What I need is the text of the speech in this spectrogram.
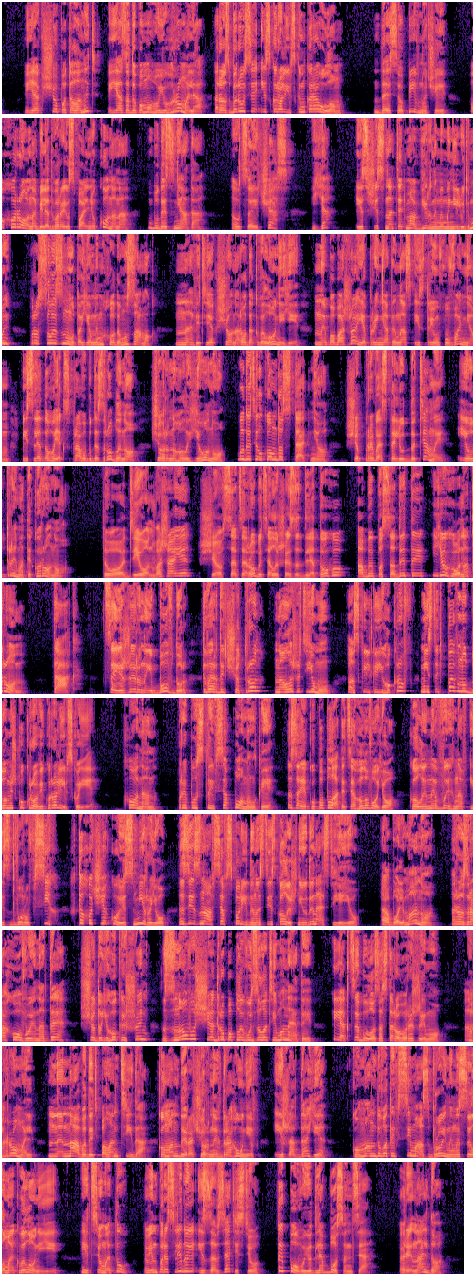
Якщо поталанить, я за допомогою громеля розберуся із королівським караулом. Десь опівночі охорона біля дверей у спальню Конана буде знята. У цей час я із шістнадцятьма вірними мені людьми прослизну таємним ходом у замок, навіть якщо народ Аквелонії не побажає прийняти нас із тріумфуванням після того, як справу буде зроблено, Чорного легіону буде цілком достатньо, щоб привести люд до тями і утримати корону. То Діон вважає, що все це робиться лише для того, аби посадити його на трон. Так, цей жирний Бовдур твердить, що трон належить йому, оскільки його кров містить певну домішку крові королівської. Конан припустився помилки, за яку поплатиться головою, коли не вигнав із двору всіх, хто хоч якоюсь мірою зізнався в спорідненості з колишньою династією. А Больмано розраховує на те, що до його кишень знову щедро попливуть золоті монети, як це було за старого режиму. Громель ненавидить Палантіда, командира чорних драгунів, і жадає командувати всіма збройними силами Еквелонії. І цю мету він переслідує із завзятістю, типовою для босонця. Рінальдо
